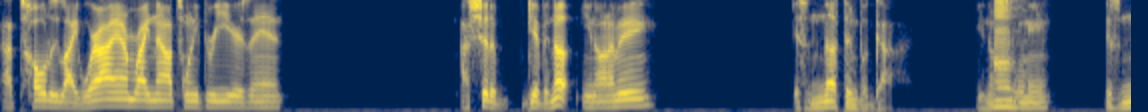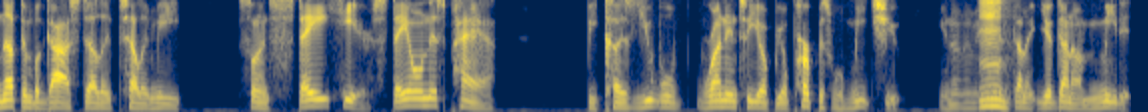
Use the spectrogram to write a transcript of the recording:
I totally like where I am right now, 23 years in. I should have given up. You know what I mean? It's nothing but God. You know what I Mhm. mean? It's nothing but God telling telling me, son, stay here, stay on this path, because you will run into your your purpose will meet you. You know what I mean? Mm. You're gonna you're gonna meet it.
